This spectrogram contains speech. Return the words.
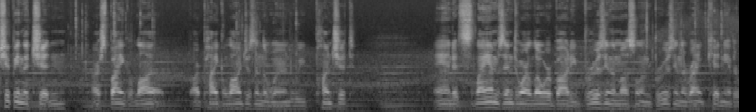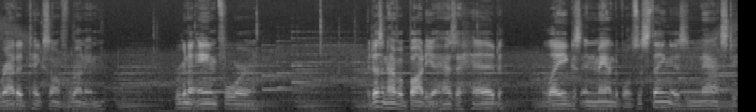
chipping the chitin. Our spike our pike lodges in the wound. We punch it, and it slams into our lower body, bruising the muscle and bruising the right kidney. The ratted takes off running. We're gonna aim for... It doesn't have a body. It has a head, legs, and mandibles. This thing is nasty.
